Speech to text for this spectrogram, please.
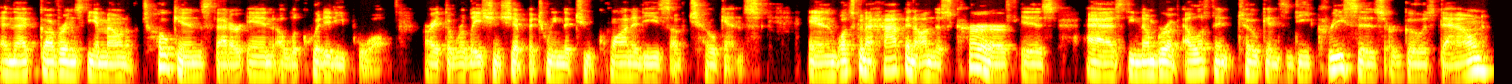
and that governs the amount of tokens that are in a liquidity pool. All right, the relationship between the two quantities of tokens. And what's going to happen on this curve is as the number of elephant tokens decreases or goes down,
